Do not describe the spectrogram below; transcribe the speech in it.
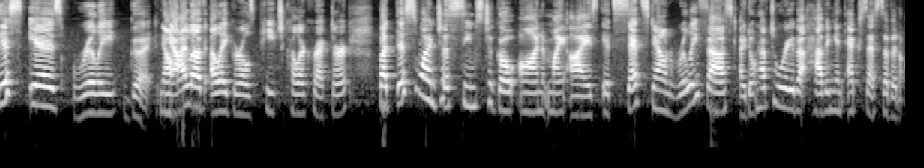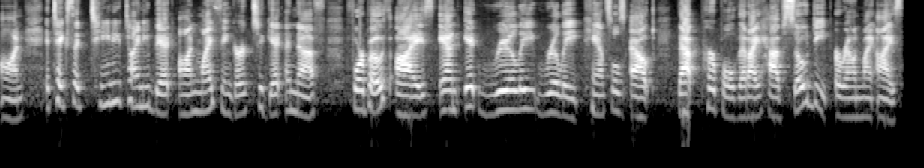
this is really good. Now i love la girls peach color corrector but this one just seems to go on my eyes. It sets down really fast. I don't have to worry about having an excess of it on. It takes a teeny tiny bit on my finger to get enough for both eyes and it really really cancels out that purple that I have so deep around my eyes.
